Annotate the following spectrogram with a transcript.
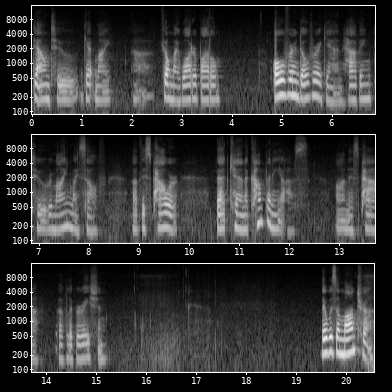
down to get my, uh, fill my water bottle. Over and over again, having to remind myself of this power that can accompany us on this path of liberation. There was a mantra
